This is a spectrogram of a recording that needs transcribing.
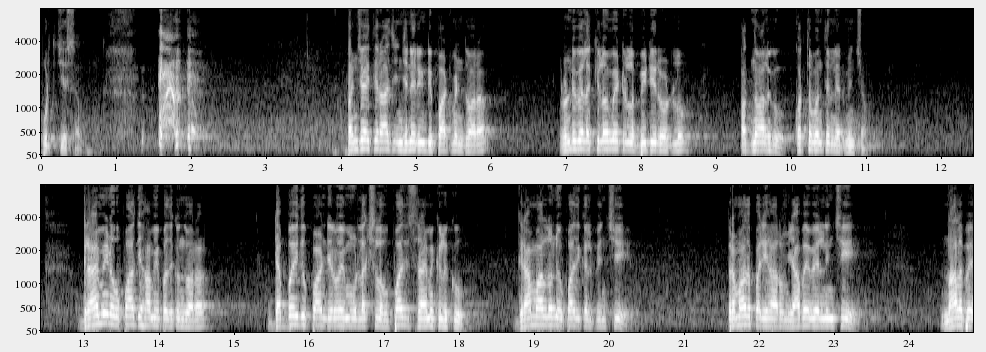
పూర్తి చేశాం. పంచాయతీరాజ్ ఇంజనీరింగ్ డిపార్ట్మెంట్ ద్వారా రెండు వేల కిలోమీటర్ల బీటీ రోడ్లు పద్నాలుగు కొత్త వంతులు నిర్మించాం. గ్రామీణ ఉపాధి హామీ పథకం ద్వారా డెబ్బై ఐదు పాయింట్ ఇరవై మూడు లక్షల ఉపాధి శ్రామికులకు గ్రామాల్లోనే ఉపాధి కల్పించి ప్రమాద పరిహారం యాభై వేల నుంచి నలభై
